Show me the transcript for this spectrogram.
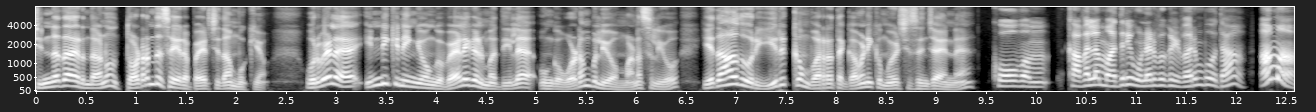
சின்னதா இருந்தாலும் தொடர்ந்து செய்யற பயிற்சி தான் முக்கியம். ஒருவேளை இன்னைக்கு நீங்க உங்க வேலைகள் மத்தியில உங்க உடம்புலயோ மனசுலயோ ஏதாவது ஒரு இறுக்கம் வர்றத கவனிக்க முயற்சி செஞ்சா என்ன? கோவம் கவலை மாதிரி உணர்வுகள் வரும்போதா? ஆமா.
